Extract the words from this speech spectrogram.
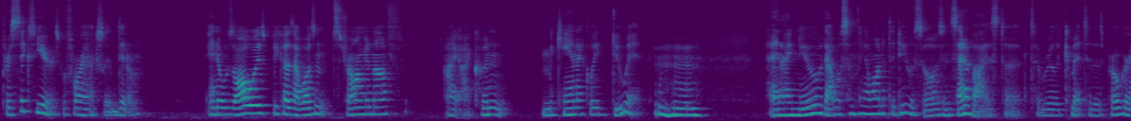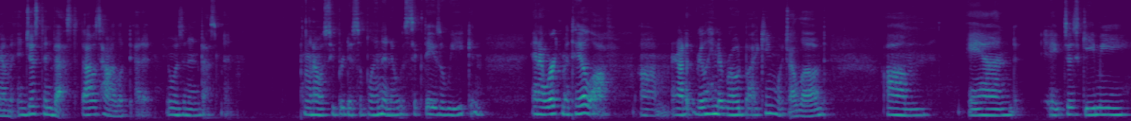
for six years before I actually did them, and it was always because I wasn't strong enough. I, I couldn't mechanically do it. Mm-hmm. And I knew that was something I wanted to do, so I was incentivized to, to really commit to this program and just invest. That was how I looked at it. It was an investment. And I was super disciplined, and it was six days a week, and, and I worked my tail off. Um, I got really into road biking, which I loved. Um, and it just gave me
